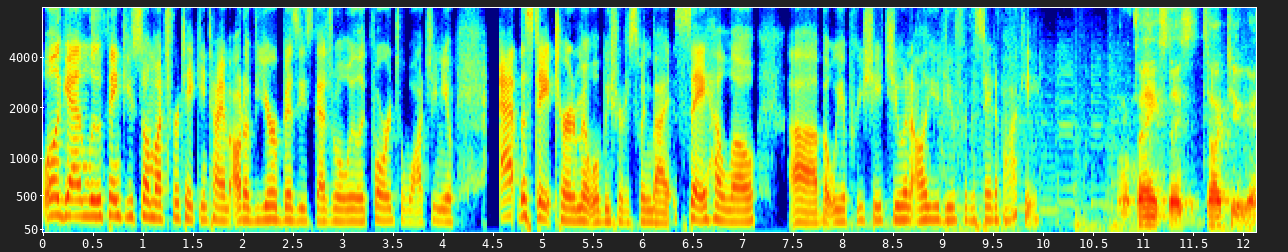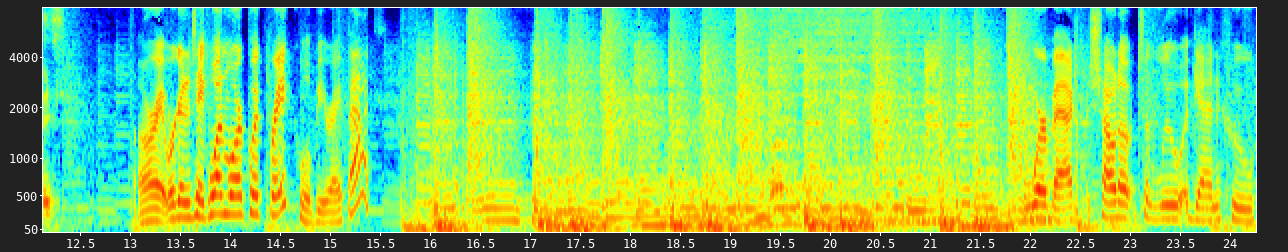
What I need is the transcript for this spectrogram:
Well, again, Lou, thank you so much for taking time out of your busy schedule. We look forward to watching you at the state tournament. We'll be sure to swing by, say hello. Uh, but we appreciate you and all you do for the state of hockey. Well, thanks. Nice to talk to you guys. All right, we're going to take one more quick break. We'll be right back. We're back. Shout out to Lou again, who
